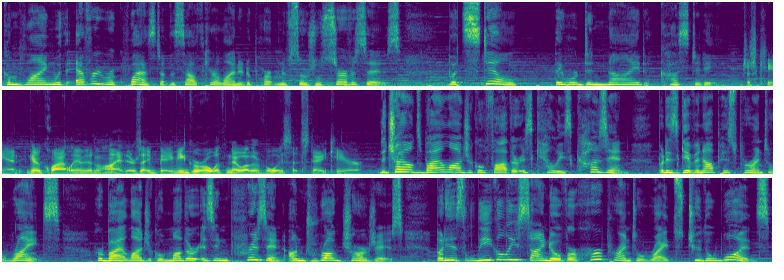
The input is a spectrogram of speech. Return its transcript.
complying with every request of the South Carolina Department of Social Services, but still, they were denied custody. Just can't go quietly and deny. There's a baby girl with no other voice at stake here. The child's biological father is Kelly's cousin, but has given up his parental rights. Her biological mother is in prison on drug charges, but has legally signed over her parental rights to the Woods.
